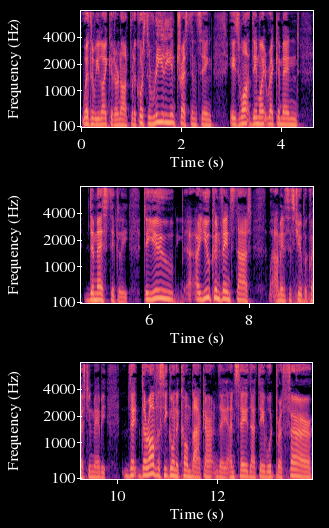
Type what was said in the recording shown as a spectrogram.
whether we like it or not. But of course the really interesting thing is what they might recommend domestically. Do you are you convinced that i mean it's a stupid question maybe that they're obviously going to come back aren't they and say that they would prefer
